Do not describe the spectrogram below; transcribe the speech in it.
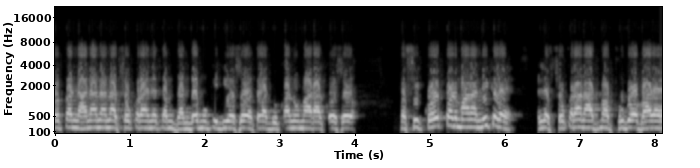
કોઈ પણ નાના નાના છોકરાને તમે ધંધે મૂકી દો છો અથવા દુકાનોમાં રાખો છો, પછી કોઈ પણ માણસ નીકળે એટલે છોકરાના હાથમાં ફૂગો ભાડે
